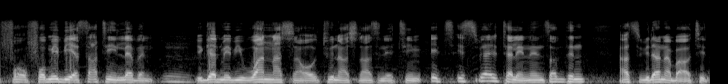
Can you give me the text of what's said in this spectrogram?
for, for maybe a starting 11, Mm. you get maybe one national or two nationals in the team. It's it's very telling, and something has to be done about it.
